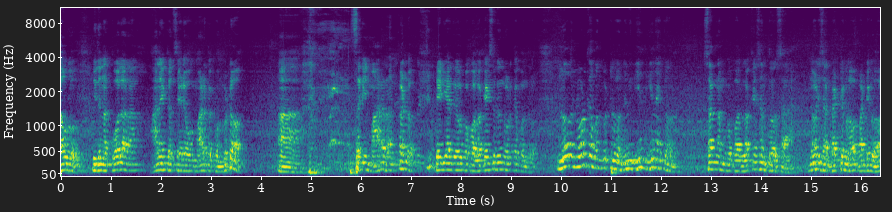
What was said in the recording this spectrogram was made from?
ಅವರು ಇದನ್ನ ಕೋಲಾರ ಆನೇಕಲ್ ಸೈಡೆ ಹೋಗಿ ಮಾಡಬೇಕು ಅಂದ್ಬಿಟ್ಟು ಸರಿ ಮಾಡೋದು ಅಂದ್ಕೊಂಡು ರೆಡಿಯಾಗಿ ಹೋಗಿ ಪಾಪ ಲೊಕೇಶನ್ ನೋಡ್ಕೊ ಬಂದ್ರು. ಲೋ ನೋಡ್ಕೊಂಡ್ ಬಂದ್ಬಿಟ್ಟು ನಿಮ್ಗೆ ಏನು, ಏನಾಯ್ತು? ಸರ್, ನಮ್ಗೊಬ್ಬ ಲೊಕೇಶನ್ ತೋರಿಸ? ನೋಡಿ ಸರ್, ಬೆಟ್ಟಗಳು, ಬಂಡಿಗಳು.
